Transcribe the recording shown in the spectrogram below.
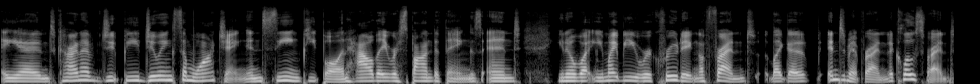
and kind of do, be doing some watching and seeing people and how they respond to things. And you know what? You might be recruiting a friend, like a intimate friend, a close friend.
